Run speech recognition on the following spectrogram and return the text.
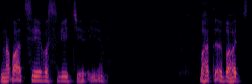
інновації в освіті і багато, багать,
